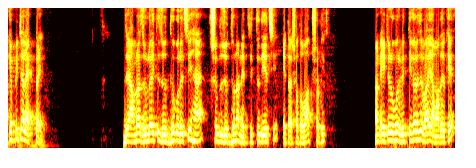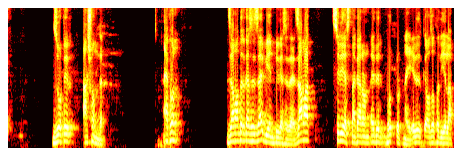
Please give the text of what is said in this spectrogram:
ক্যাপিটাল একটাই। যে আমরা জুলাইতে যুদ্ধ করেছি হ্যাঁ শুধু যুদ্ধ না, নেতৃত্ব দিয়েছি, এটা শতভাগ সঠিক। কারণ এটার উপর ভিত্তি করে যে ভাই আমাদেরকে জোটের আসন দেন। এখন জামাতের কাছে যায়, বিএনপির কাছে যায়। জামাত সিরিয়াস না, কারণ এদের ভোট টোট নাই, এদেরকে অযথা দিয়ে লাভ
